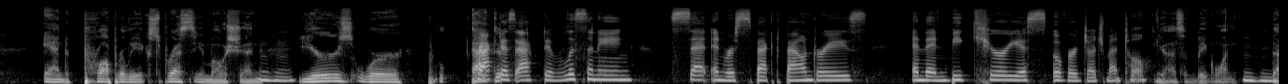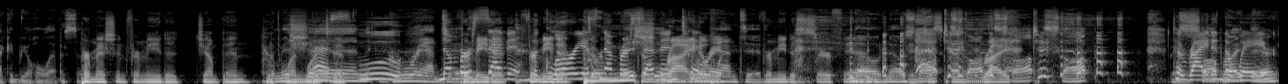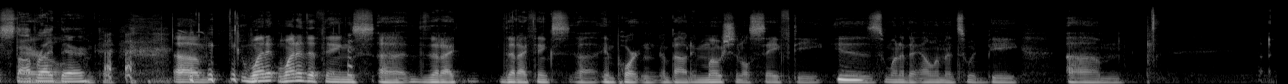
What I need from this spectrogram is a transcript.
and properly express the emotion. Yours were Mm-hmm. Practice active listening, set and respect boundaries, and then be curious over judgmental. yeah, that's a big one. Mm-hmm. That could be a whole episode. Permission for me to jump in with one more tip. Permission Ooh, granted. number For me to- seven, for the me to- glorious number seven tip. Granted. for me to surf in. no, no, and stop, just stop, ride- stop, stop. to ride Stop in the right wave. There. Stop right there. Okay. Um, one one of the things uh, that I that I think's uh, important about emotional safety is one of the elements would be um,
